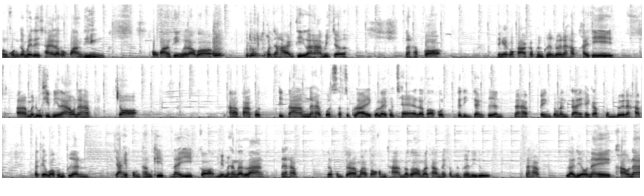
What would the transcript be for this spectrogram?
บางคนก็ไม่ได้ใช้แล้วก็คว้างทิ้ง พอคว้างทิ้งไปแล้วก็ กดจะหาอีกทีก็หาไม่เจอนะครับ ก็ยังไงก็ฝากกับเพื่อนๆด้วยนะครับ ใครที่มาดูคลิปนี้แล้วนะครับ ก็ฝากกดติดตามนะครับ กด subscribe กดไลค์กดแชร์แล้วก็กดกระดิ่งแจ้งเตือนนะครับ เป็นกำลังใจให้กับผมด้วยนะครับ ถ้าเกิดว่าเพื่อนๆอยากให้ผมทำคลิปไหนอีกก็มีมาทางด้านล่างนะครับ เดี๋ยวผมจะมาตอบคำถามแล้วก็มาทำให้กับเพื่อนๆได้ดูนะครับ แล้วเดี๋ยวในคราวหน้า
